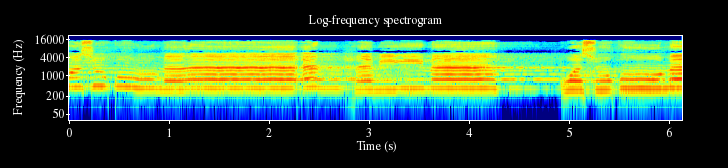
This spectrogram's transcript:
وسقوا ماء حميما وسقوا ماء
